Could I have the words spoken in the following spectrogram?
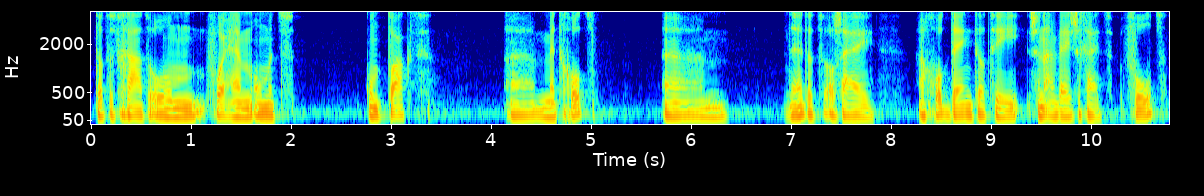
dat het gaat om voor hem om het contact uh, met God. Hè, dat als hij aan God denkt dat hij zijn aanwezigheid voelt.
